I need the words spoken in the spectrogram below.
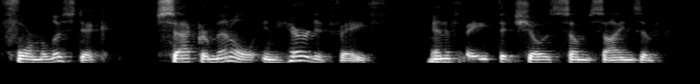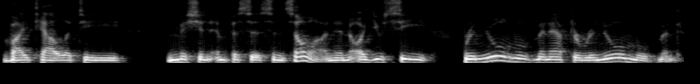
formalistic, sacramental, inherited faith and a faith that shows some signs of vitality, mission emphasis, and so on. And uh, you see renewal movement after renewal movement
